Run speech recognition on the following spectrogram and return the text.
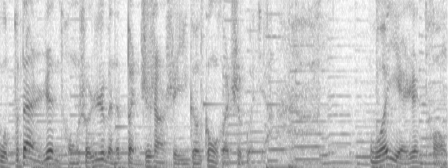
我不但认同说日本的本质上是一个共和制国家，我也认同，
